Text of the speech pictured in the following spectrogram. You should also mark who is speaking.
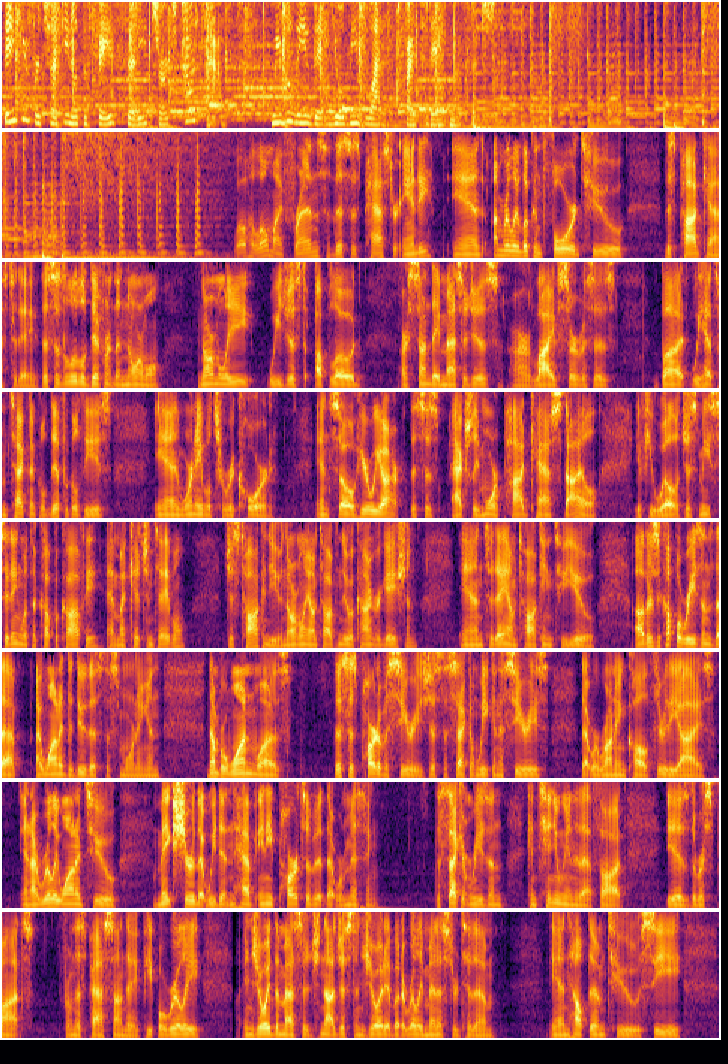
Speaker 1: Thank you for checking out the Faith City Church podcast. We believe that you'll be blessed by today's message.
Speaker 2: Well, hello, my friends. This is Pastor Andy, and I'm really looking forward to this podcast today. This is a little different than normal. Normally, we just upload our Sunday messages, our live services, but we had some technical difficulties and weren't able to record. And so here we are. This is actually more podcast style, if you will, just me sitting with a cup of coffee at my kitchen table, just talking to you. Normally I'm talking to a congregation, and today I'm talking to you. Uh, there's a couple reasons that I wanted to do this this morning, and number one was this is part of a series, just the second week in a series that we're running called Through the Eyes. And I really wanted to make sure that we didn't have any parts of it that were missing. The second reason, continuing into that thought, is the response from this past Sunday. People really enjoyed the message, not just enjoyed it, but it really ministered to them and helped them to see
